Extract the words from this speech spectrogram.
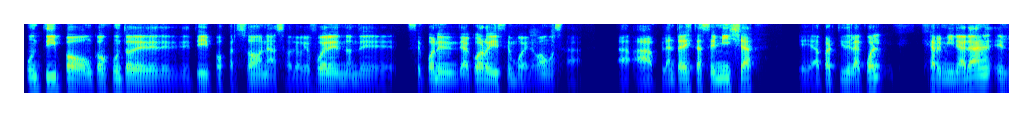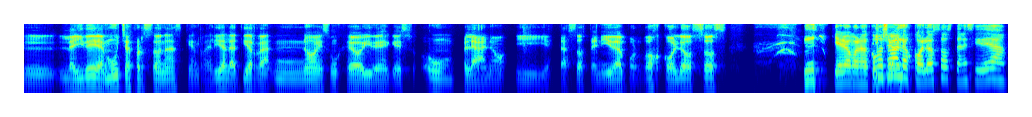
un tipo o un conjunto de, de- de- de tipos, personas o lo que fueren, donde se ponen de acuerdo y dicen, bueno, vamos a, a- a plantar esta semilla eh, a partir de la cual germinará el- la idea en muchas personas que en realidad la Tierra no es un geoide, que es un plano y está sostenida por dos colosos. Quiero conocer. ¿Cómo llaman los colosos? ¿Tenés idea?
